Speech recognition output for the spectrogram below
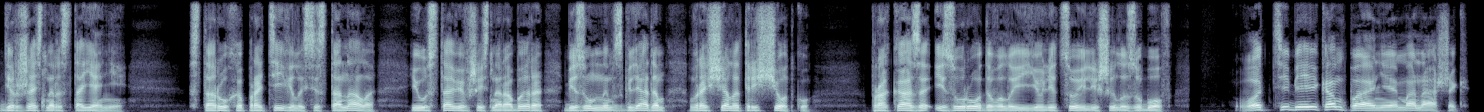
держась на расстоянии. Старуха противилась и стонала, и, уставившись на Робера, безумным взглядом вращала трещотку. Проказа изуродовала ее лицо и лишила зубов. «Вот тебе и компания, монашек!»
